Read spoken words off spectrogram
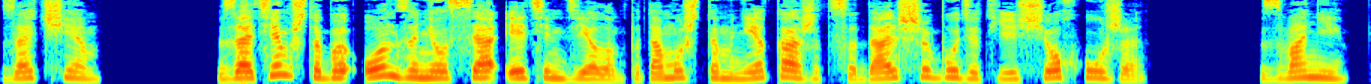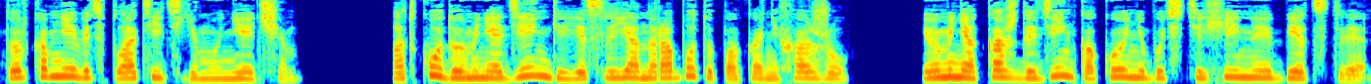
Зачем? Затем, чтобы он занялся этим делом, потому что, мне кажется, дальше будет еще хуже. Звони, только мне ведь платить ему нечем. Откуда у меня деньги, если я на работу пока не хожу? и у меня каждый день какое-нибудь стихийное бедствие.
